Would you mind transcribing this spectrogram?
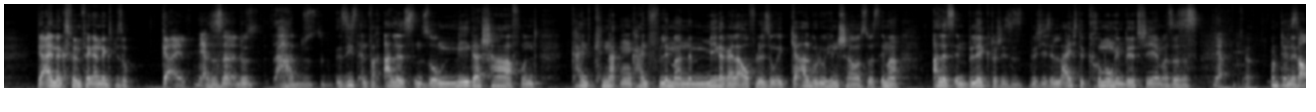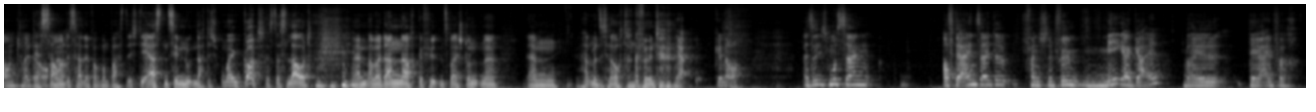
Der IMAX-Film fängt an, denkst mir so, geil. Ja. Das ist, äh, du, ah, du siehst einfach alles und so mega scharf und kein Knacken, kein Flimmern, eine mega geile Auflösung, egal wo du hinschaust, du hast immer alles im Blick, durch, dieses, durch diese leichte Krümmung im Bildschirm. Also es ist. Ja. Und der Ne, Sound halt Der auch. Sound ja. ist halt einfach bombastisch. Die ersten zehn Minuten dachte ich, oh mein Gott, ist das laut. ähm, aber dann nach gefühlten zwei Stunden ähm, hat man sich dann auch dran gewöhnt. Ja, genau. Also ich muss sagen, auf der einen Seite fand ich den Film mega geil, weil der einfach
